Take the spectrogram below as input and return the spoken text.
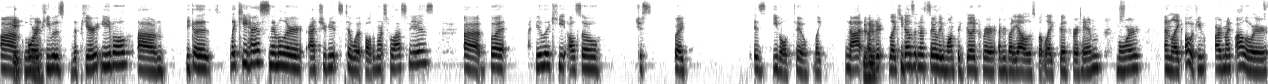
um, mm-hmm. or if he was the pure evil, um, because like he has similar attributes to what Voldemort's philosophy is, uh, but I feel like he also just like is evil too. Like not mm-hmm. under like he doesn't necessarily want the good for everybody else, but like good for him more. And like, oh, if you are my follower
